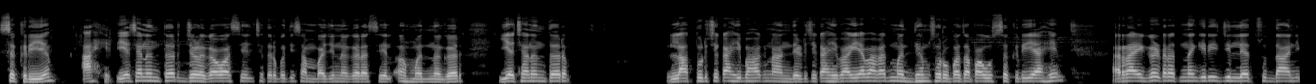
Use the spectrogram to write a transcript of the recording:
सक्रिय आहेत. याच्यानंतर जळगाव असेल छत्रपती संभाजीनगर असेल अहमदनगर याच्यानंतर लातूरचे काही भाग नांदेडचे काही भाग या भागात मध्यम स्वरूपाचा पाऊस सक्रिय आहे. रायगड रत्नागिरी जिल्ह्यात सुद्धा आणि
